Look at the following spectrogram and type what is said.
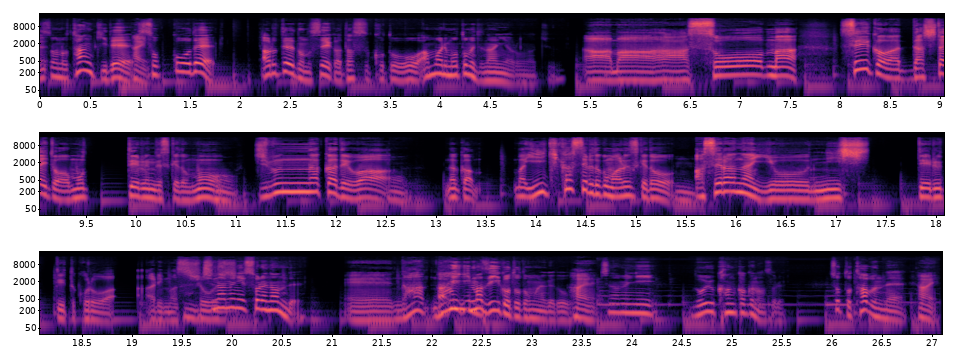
え？いその短期で、はい速攻で、ある程度の成果出すことをあんまり求めてないんやろうなっちゅう。ああまあそうまあ成果は出したいとは思ってるんですけども、自分の中ではうん。なんかまあ言い聞かせてるところもあるんですけど、うん。焦らないようにしてるっていうところはあります、正直。ちなみにそれなんで？えー、ななまずいいことと思うんやけど、はい。ちなみにどういう感覚なんそれ？ちょっと多分ねはい。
